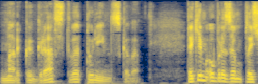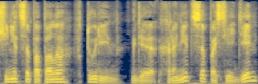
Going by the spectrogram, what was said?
маркографства Туринского. Таким образом, плащаница попала в Турин, где хранится по сей день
